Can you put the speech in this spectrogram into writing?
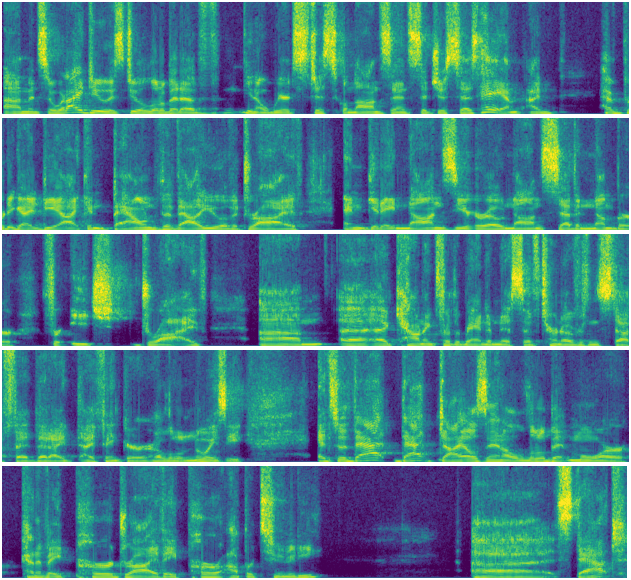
Um, and so what I do is do a little bit of you know weird statistical nonsense that just says, hey, I'm, I'm have a pretty good idea. I can bound the value of a drive and get a non-zero, non-seven number for each drive, um, uh, accounting for the randomness of turnovers and stuff that that I, I think are a little noisy. And so that that dials in a little bit more kind of a per drive, a per opportunity uh, stat,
